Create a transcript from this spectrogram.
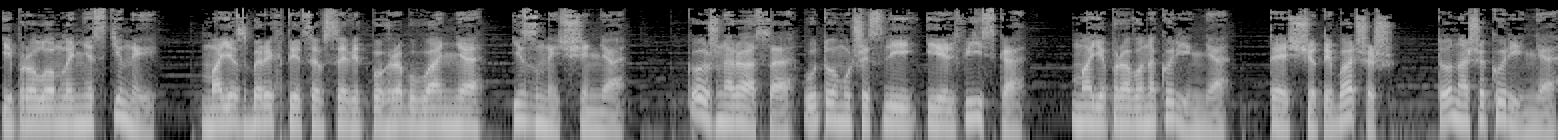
і проломлення стіни, має зберегти це все від пограбування і знищення. Кожна раса, у тому числі і ельфійська, має право на коріння. Те, що ти бачиш, то наше коріння.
